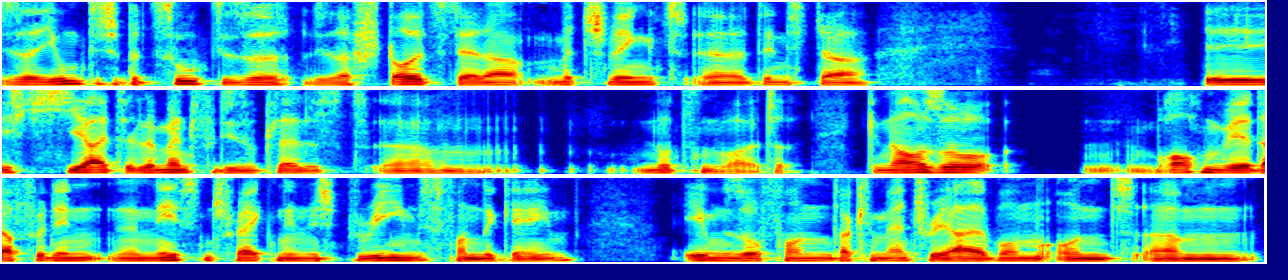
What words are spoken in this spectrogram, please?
dieser jugendliche Bezug, diese, dieser Stolz, der da mitschwingt, äh, den ich da ich hier als Element für diese Playlist ähm, nutzen wollte. Genauso brauchen wir dafür den, den nächsten Track, nämlich Dreams von The Game, ebenso von Documentary Album und ähm,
